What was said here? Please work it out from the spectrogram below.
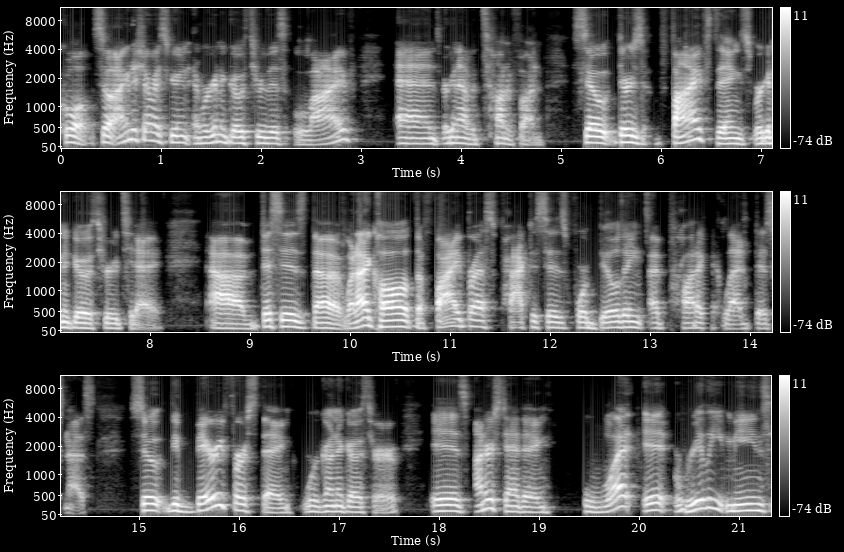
Cool. So I'm going to share my screen and we're going to go through this live and we're going to have a ton of fun. So there's five things we're going to go through today. Uh, this is the what I call the five best practices for building a product-led business. So the very first thing we're going to go through is understanding what it really means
